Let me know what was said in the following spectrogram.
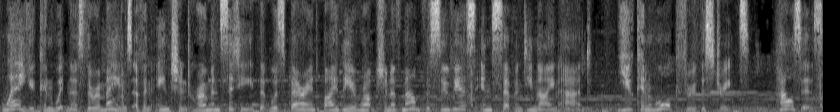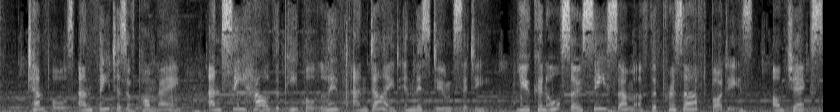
where you can witness the remains of an ancient Roman city that was buried by the eruption of Mount Vesuvius in 79 AD. You can walk through the streets, houses, temples, and theaters of Pompeii and see how the people lived and died in this doomed city. You can also see some of the preserved bodies, objects,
